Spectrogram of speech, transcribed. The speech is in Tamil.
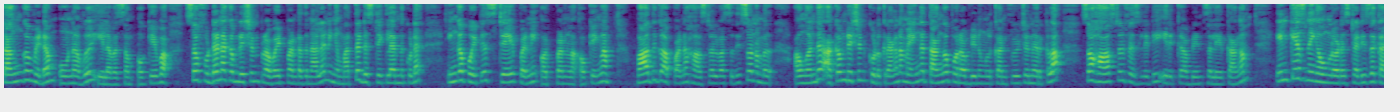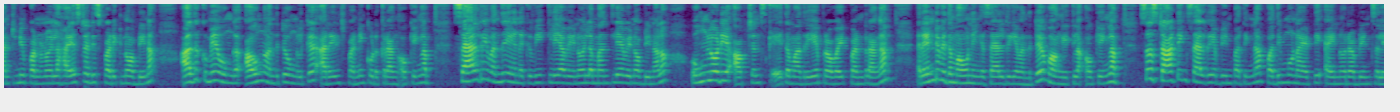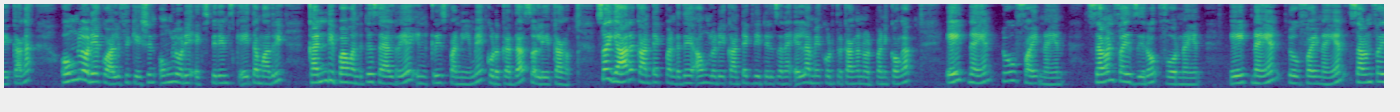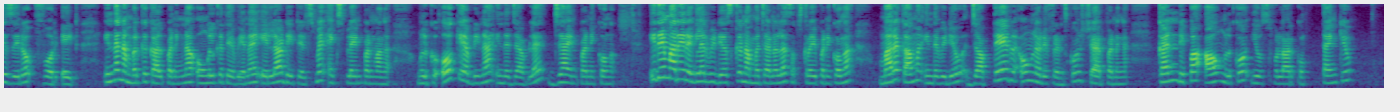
தங்குமிடம் உணவு இலவசம். ஓகேவா? So food and accommodation provide பண்ணுறதுனால நீங்கள் மற்ற டிஸ்ட்ரிக்ட்லேருந்து கூட இங்கே போயிட்டு ஸ்டே பண்ணி ஒர்க் பண்ணலாம். ஓகேங்களா? பாதுகாப்பான ஹாஸ்டல் வசதி. ஸோ நம்ம அவங்க வந்து அக்கமடேஷன் கொடுக்குறாங்க. நம்ம எங்கே தங்க போகிறோம் அப்படின்னு உங்களுக்கு கன்ஃபியூஷன் இருக்கலாம். ஸோ ஹாஸ்டல் ஃபெசிலிட்டி இருக்குது அப்படின்னு சொல்லியிருக்காங்க. இன்கேஸ் நீங்கள் உங்களோட ஸ்டடீஸை கண்டினியூ பண்ணணும் இல்லை ஹையர் ஸ்டடீஸ் படிக்கணும் அப்படின்னா அதுக்குமே உங்கள் அவங்க வந்துட்டு உங்களுக்கு அரேஞ்ச் பண்ணி கொடுக்குறாங்க ஓகேங்களா சேல்ரி வந்து எனக்கு வீக்லியாக வேணும் இல்லை மந்த்லியாக வேணும் அப்படின்னாலும் உங்களுடைய ஆப்ஷன்ஸ்க்கு ஏற்ற மாதிரியே ப்ரொவைட் பண்ணுறாங்க ரெண்டு விதமாகவும் நீங்கள் சேலரியை வந்துட்டு வாங்கிக்கலாம் ஓகேங்களா ஸோ ஸ்டார்டிங் சேலரி அப்படின்னு பார்த்தீங்கன்னா பதிமூணாயிரத்தி ஐநூறு அப்படின்னு சொல்லியிருக்காங்க. உங்களுடைய குவாலிஃபிகேஷன் உங்களுடைய எக்ஸ்பீரியன்ஸ்க்கு ஏற்ற மாதிரி கண்டிப்பாக வந்துட்டு சேலரியை இன்க்ரீஸ் பண்ணியுமே கொடுக்கறதா சொல்லியிருக்காங்க. ஸோ யாரை காண்டாக்ட் பண்ணுறது அவங்களுடைய காண்டாக்ட் டீட்டெயில்ஸ் எல்லாம் எல்லாமே கொடுத்துருக்காங்க. நோட் பண்ணிக்கோங்க. Eight nine two five nine seven five zero four nine eight nine two five nine seven five zero four eight இந்த நம்பருக்கு கால் பண்ணிங்கன்னா உங்களுக்கு தேவையான எல்லா டீட்டெயில்ஸுமே எக்ஸ்பிளைன் பண்ணுவாங்க. உங்களுக்கு ஓகே அப்படின்னா இந்த ஜாபில் ஜாயின் பண்ணிக்கோங்க. இதே மாதிரி ரெகுலர் வீடியோஸ்க்கு நம்ம சேனலை சப்ஸ்கிரைப் பண்ணிக்கோங்க. மறக்காமல் இந்த வீடியோ ஜாப் தேடுற உங்களுடைய ஃப்ரெண்ட்ஸ்க்கும் ஷேர் பண்ணுங்கள் கண்டிப்பாக அவங்களுக்கும் யூஸ்ஃபுல்லாக இருக்கும். தேங்க்யூ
